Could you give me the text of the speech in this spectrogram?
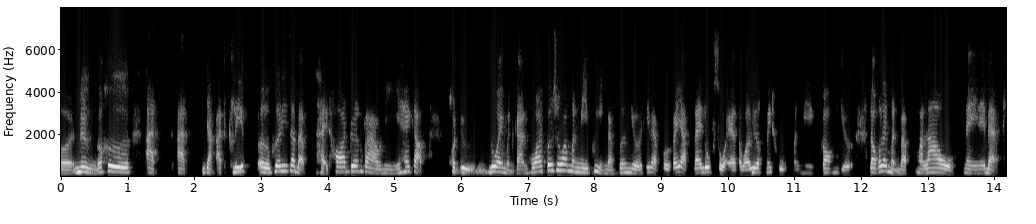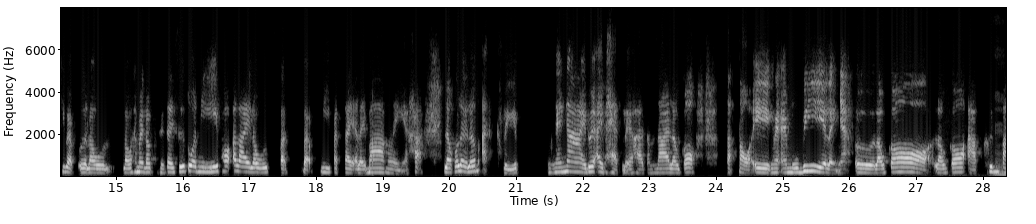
อหนึ่งก็คืออัดอัดอยากอัดคลิปเออเพื่อที่จะแบบถ่ายทอดเรื่องราวนี้ให้กับคนอื่นด้วยเหมือนกัน เพราะว่าเฟื่องเชื่อว่ามันมีผู้หญิงแบบเฟื่องเยอะที่แบบเออก็อยากได้รูปสวยแต่ว่าเลือกไม่ถูกมันมีกล้องเยอะ เราก็เลยเหมือนแบบมาเล่าในในแบบที่แบบเออเราเราทำไมเราตัดสินใจซื้อตัวนี้ เพราะอะไรเราแบบมีปัจจัยอะไรบ้างอะไรอย่างเงี้ยค่ะเราก็เลยเริ่มอัดคลิป ง่ายๆ ด้วย iPad เลยค่ะจำได้แล้วก็ตัดต่อเองใน iMovie อะไรเงี้ยเออแล้วก็แล้วก็อัพขึ้นไป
